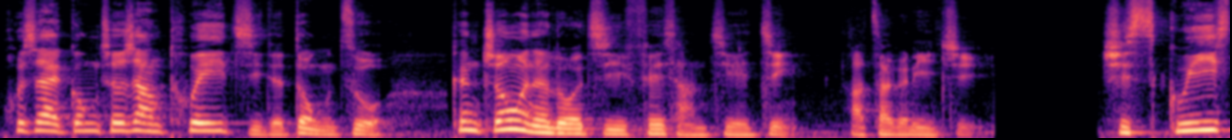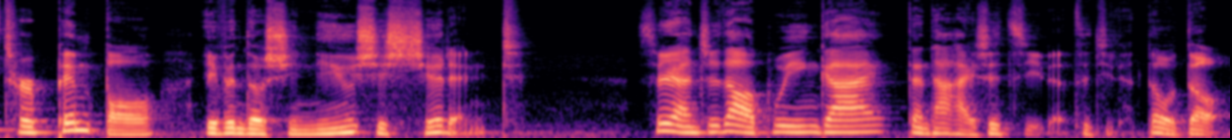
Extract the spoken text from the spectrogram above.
或是在公车上推挤的动作，跟中文的逻辑非常接近。啊，造个例句。She squeezed her pimple, even though she knew she shouldn't. 虽然知道不应该，但她还是挤了自己的痘痘。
